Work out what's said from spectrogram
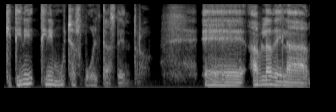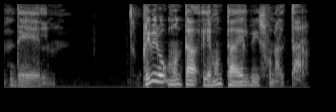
que tiene, tiene muchas vueltas dentro. Eh, habla de la. Del, primero monta, le monta a Elvis un altar,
